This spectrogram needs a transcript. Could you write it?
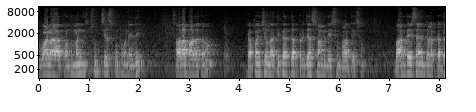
ఇవాళ కొంతమంది చూస్ చేసుకుంటాం అనేది చాలా బాధాకరం. ప్రపంచంలో అతిపెద్ద ప్రజాస్వామ్య దేశం భారతదేశం. భారతదేశానికి గల పెద్ద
